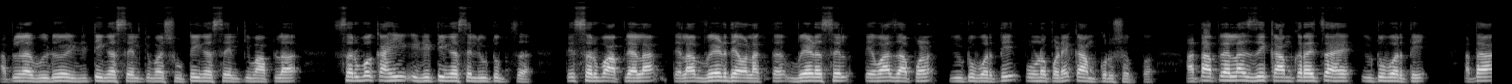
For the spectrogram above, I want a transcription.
आपल्याला व्हिडिओ एडिटिंग असेल किंवा शूटिंग असेल किंवा आपलं सर्व काही एडिटिंग असेल यूट्यूबचं ते सर्व आपल्याला त्याला वेळ द्यावं लागतं. वेळ असेल तेव्हाच आपण यूट्यूबवरती पूर्णपणे काम करू शकतो. आता आपल्याला जे काम करायचं आहे यूट्यूबवरती आता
